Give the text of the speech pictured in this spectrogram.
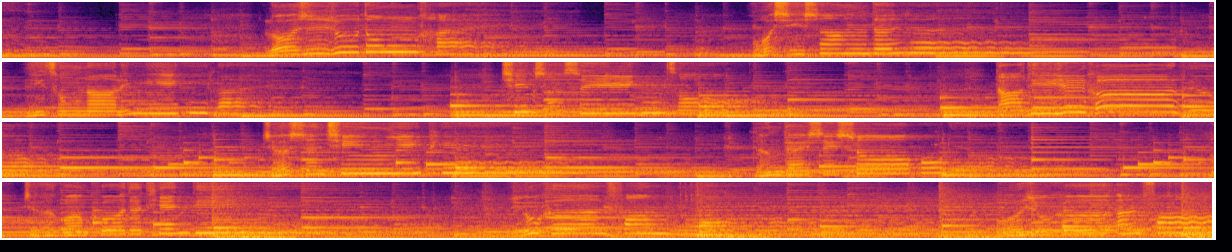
落日入东海，我心上的人，你从哪里来？青山随云走，大地沿河这深情一片。等待谁收留？这广阔的天地，如何安放我？我如何安放？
